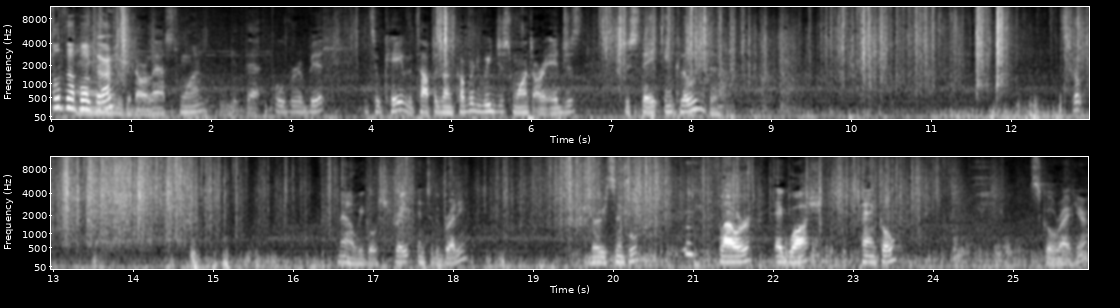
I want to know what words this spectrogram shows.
Oh, the burger. And we get our last one. We get that over a bit. It's okay if the top is uncovered. We just want our edges to stay enclosed. Let's go. Now we go straight into the breading. Very simple. Flour, egg wash, panko. Let's go right here.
